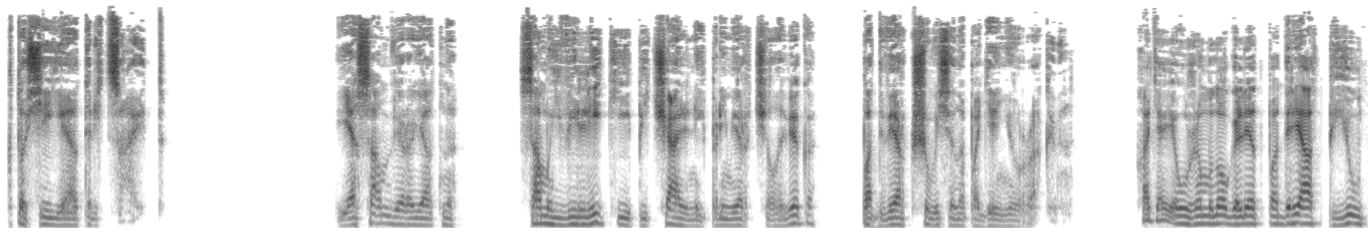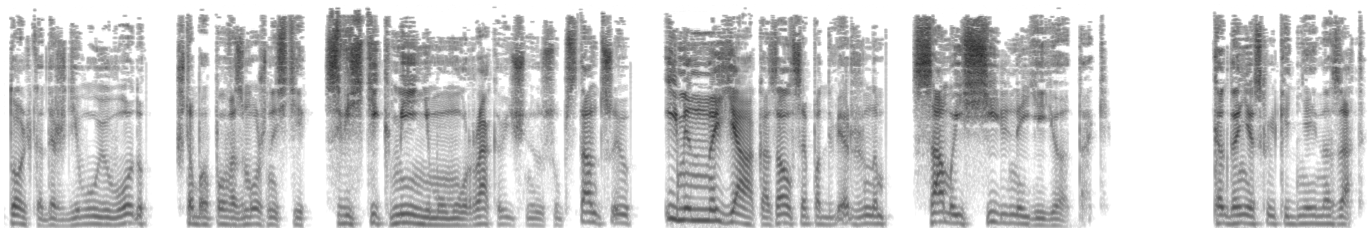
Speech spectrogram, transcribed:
кто сие отрицает. Я сам, вероятно, самый великий и печальный пример человека, подвергшегося нападению раковин. Хотя я уже много лет подряд пью только дождевую воду, чтобы по возможности свести к минимуму раковичную субстанцию, именно я оказался подверженным самой сильной ее атаки. Когда несколько дней назад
